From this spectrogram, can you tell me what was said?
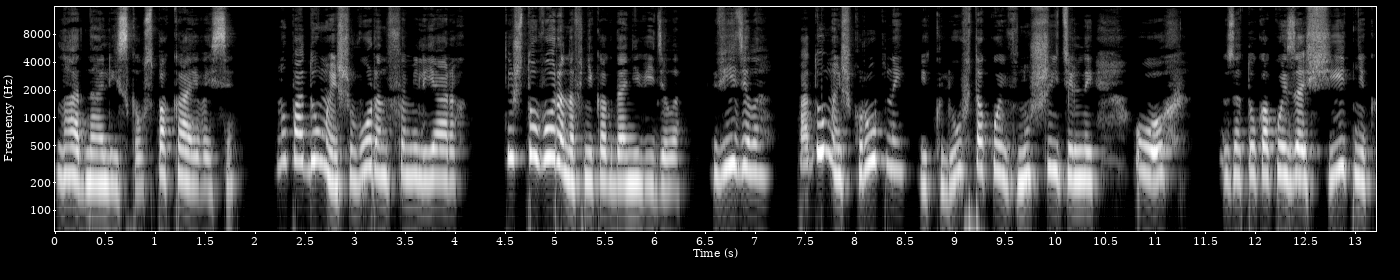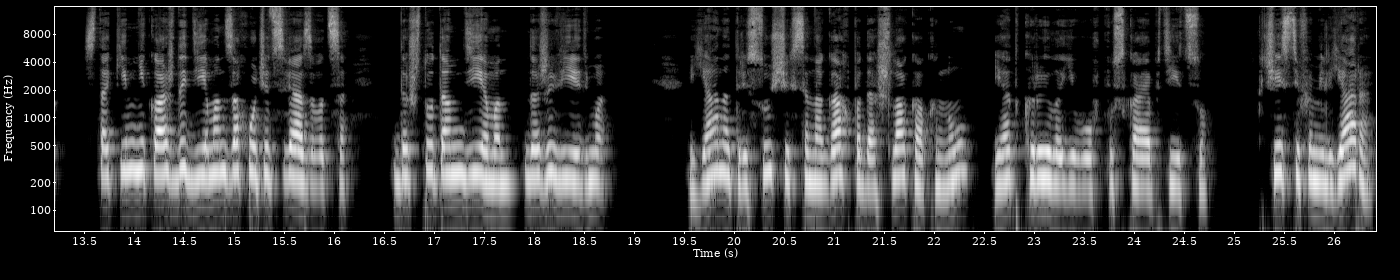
«Ладно, Алиска, успокаивайся. Ну, подумаешь, ворон в фамильярах. Ты что, воронов никогда не видела? Видела. Подумаешь, крупный и клюв такой внушительный. Ох, зато какой защитник. С таким не каждый демон захочет связываться. Да что там демон, даже ведьма. Я на трясущихся ногах подошла к окну и открыла его, впуская птицу. К чести фамильяра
